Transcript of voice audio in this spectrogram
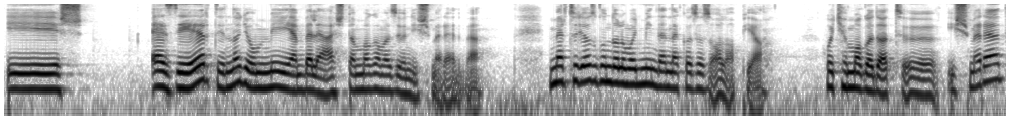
És ezért én nagyon mélyen beleástam magam az önismeretbe. Mert hogy azt gondolom, hogy mindennek az az alapja. Hogyha magadat ö, ismered,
